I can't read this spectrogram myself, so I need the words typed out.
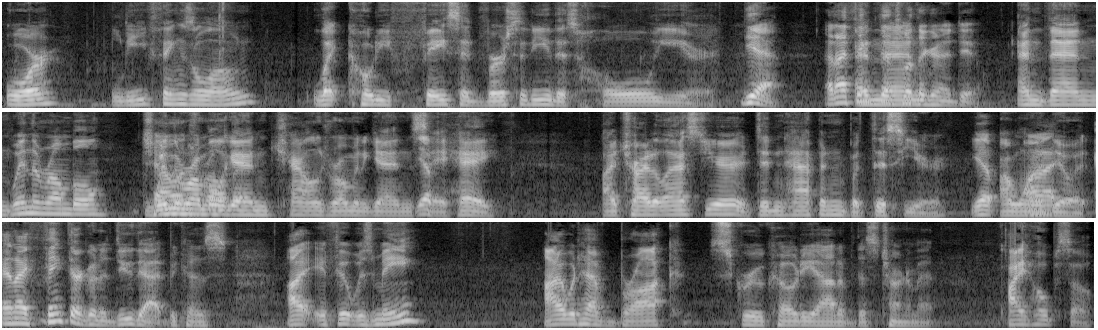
or leave things alone. Let Cody face adversity this whole year. Yeah, and I think And that's what they're gonna do. And then Win the Rumble. Win the Rumble Roman. again, challenge Roman again, say, hey, I tried it last year, it didn't happen, but this year, Yep, I want to do it. And I think they're going to do that because I, if it was me, I would have Brock screw Cody out of this tournament. I hope so.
